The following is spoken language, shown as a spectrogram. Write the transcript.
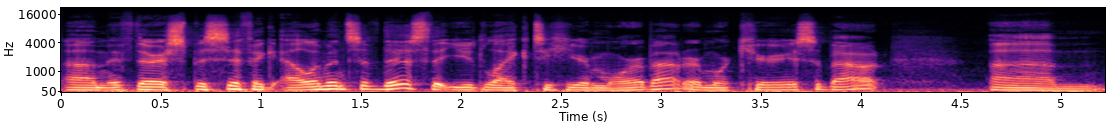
um, if there are specific elements of this that you'd like to hear more about or more curious about, um,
